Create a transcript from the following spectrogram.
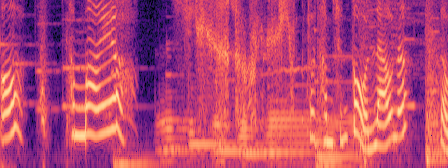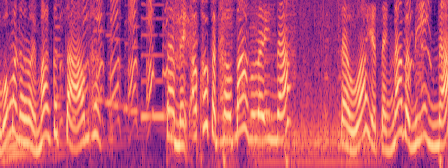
โอ้ทำไมอะเธอทำฉันโกรธแล้วนะ แต่ว่ามันอร่อยมากก็ตามเถอะ แต่เมคอัพเข้ากับเธอมากเลยนะ แต่ว่าอย่าแต่งหน้าแบบนี้อีกนะ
